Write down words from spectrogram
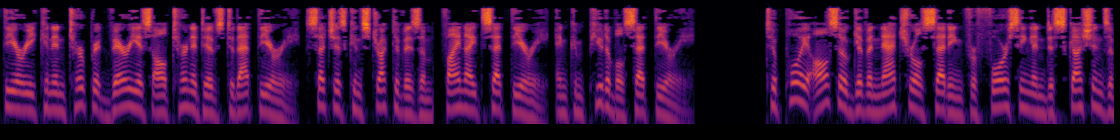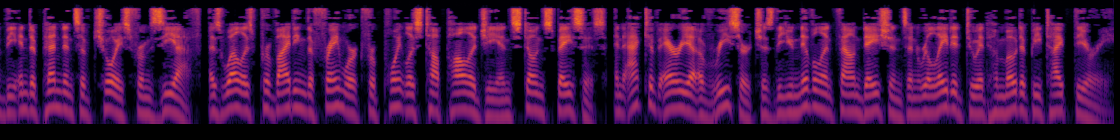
theory can interpret various alternatives to that theory, such as constructivism, finite set theory, and computable set theory. Topoi also give a natural setting for forcing and discussions of the independence of choice from ZF, as well as providing the framework for pointless topology and stone spaces. An active area of research is the univalent foundations and related to it homotopy type theory.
